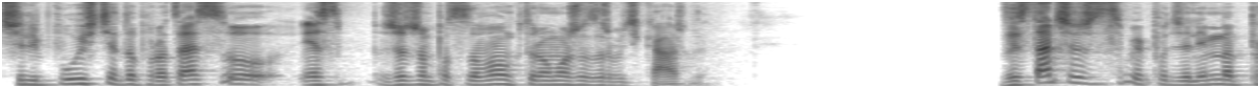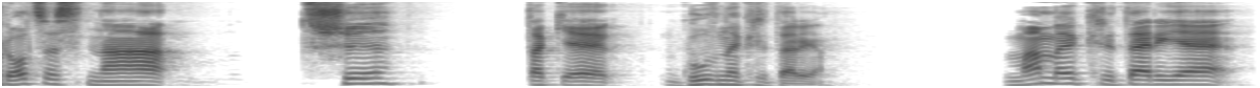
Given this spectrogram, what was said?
czyli pójście do procesu, jest rzeczą podstawową, którą może zrobić każdy. Wystarczy, że sobie podzielimy proces na trzy takie główne kryteria. Mamy kryterie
